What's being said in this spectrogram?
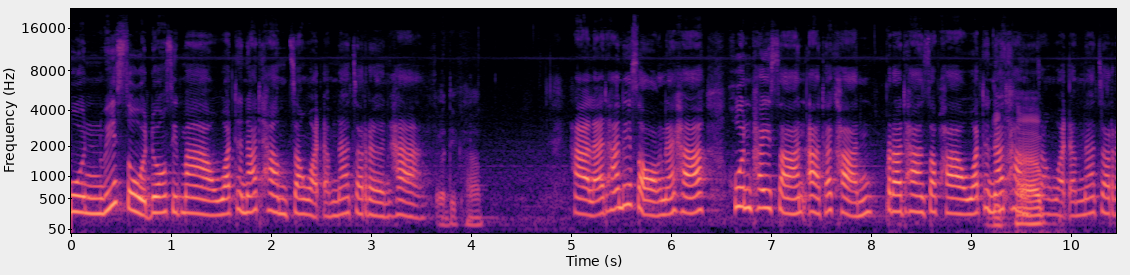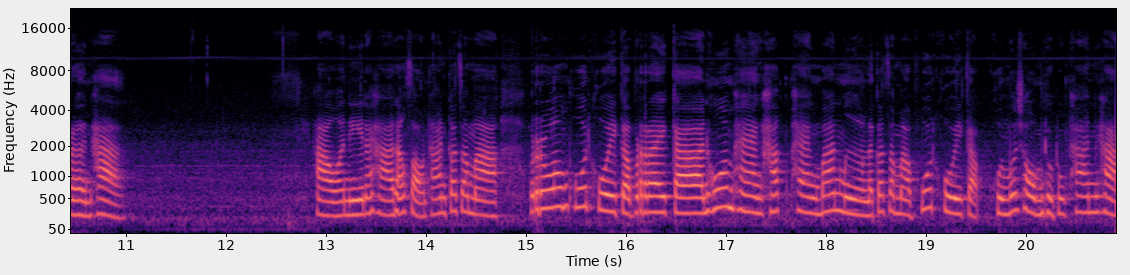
คุณวิสูตรดวงสิมา วัฒนธรรม จังหวัดอำนาจเจริญค่ะ สวัสดีครับ ค่ะและท่านที่สองนะคะ คุณไพศาลอาทขันธ์ประธานสภาวัฒนธรรมสวัสดีครับจังหวัดอำนาจเจริญค่ะค่ะวันนี้นะคะ ทั้งสองท่านก็จะมาร่วมพูดคุยกับรายการห่วมแพงฮักแพงบ้านเมือง แล้วก็จะมาพูดคุยกับคุณผู้ชมทุกๆทท่านค่ะ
